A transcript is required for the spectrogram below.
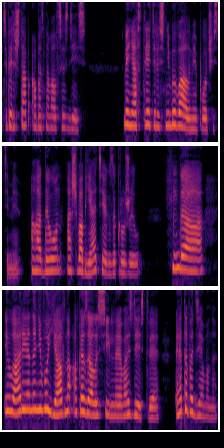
Теперь штаб обосновался здесь. Меня встретили с небывалыми почестями, а Адеон аж в объятиях закружил. Да, и Лария на него явно оказала сильное воздействие. Этого демона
